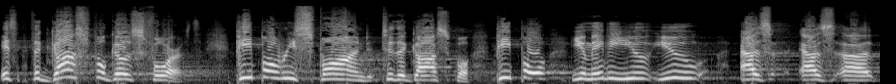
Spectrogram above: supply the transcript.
It's, the gospel goes forth. People respond to the gospel. People, you, maybe you, you as, as, uh,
